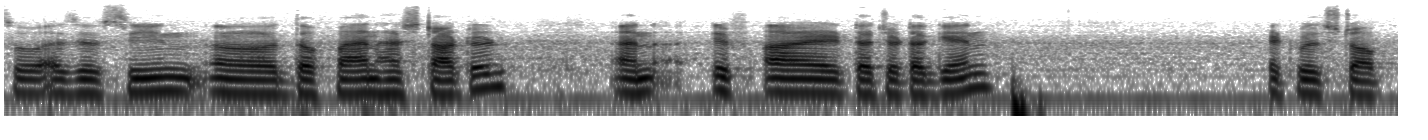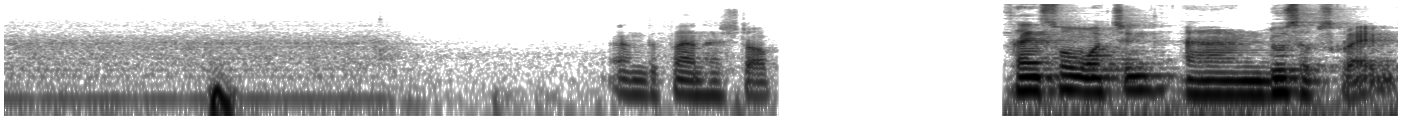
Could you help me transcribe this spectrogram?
So as you've seen uh, the fan has started and if I touch it again it will stop and the fan has stopped. Thanks for watching and do subscribe.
